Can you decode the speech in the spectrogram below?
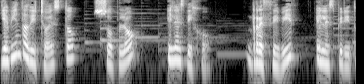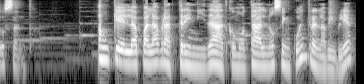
Y habiendo dicho esto, sopló y les dijo, recibid el Espíritu Santo. Aunque la palabra Trinidad como tal no se encuentra en la Biblia,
